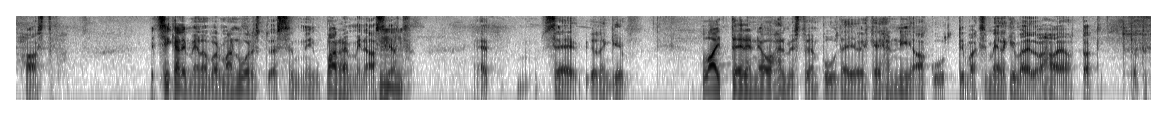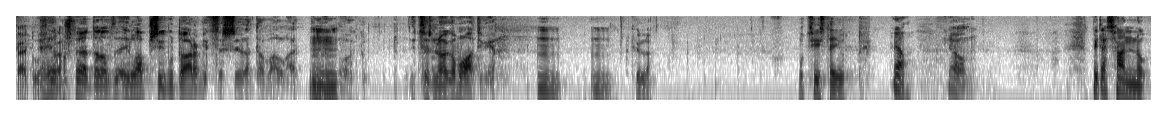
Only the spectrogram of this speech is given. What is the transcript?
haastavaa. Et sikäli meillä on varmaan nuorisotyössä niin paremmin asiat. Mm. Et se jotenkin laitteiden ja ohjelmistojen puute ei ole ehkä ihan niin akuutti, vaikka se meilläkin välillä vähän aiheuttaa totta kai tuskaa. Helposti ajatella, että ei lapsi tarvitse sillä tavalla. Että mm. Itse asiassa ne on aika vaativia. Mm, mm, kyllä. Mutta siistä juttu. Joo. Joo. Mitäs Hannu,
